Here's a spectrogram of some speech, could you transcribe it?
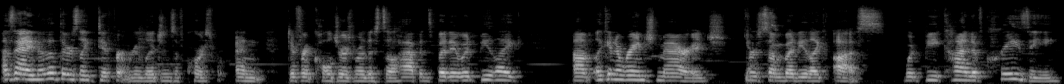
I say I know that there's like different religions, of course, and different cultures where this still happens. But it would be like, um, like an arranged marriage yes. for somebody like us would be kind of crazy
